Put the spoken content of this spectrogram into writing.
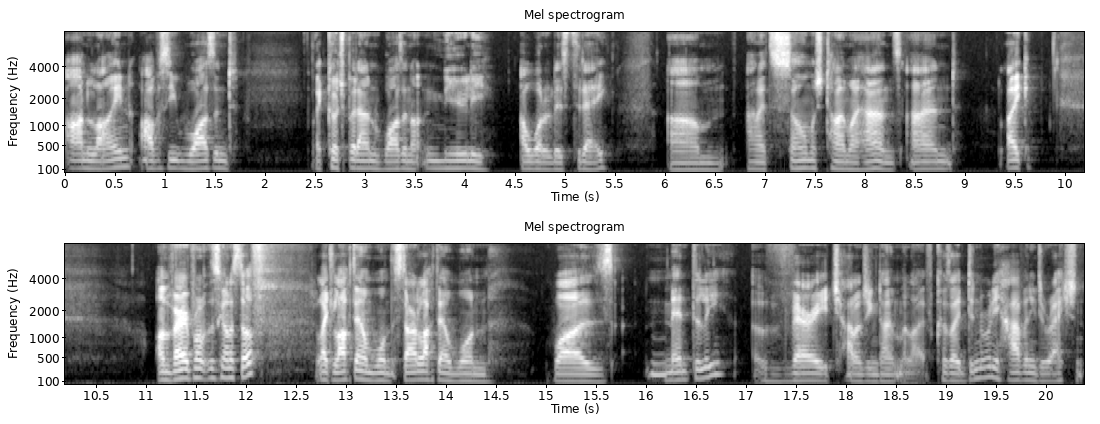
online obviously wasn't like Coached by Dan wasn't not nearly at what it is today. Um, and I had so much time on my hands and like I'm very proud of this kind of stuff. Like lockdown one, the start of lockdown one was mentally a very challenging time in my life because I didn't really have any direction.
